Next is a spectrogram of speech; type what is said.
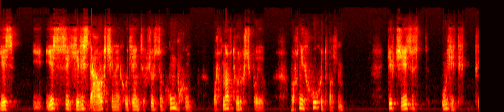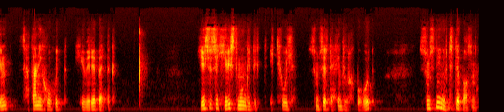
Есүсийг Христ аврагч хэмээн хүлээн зөвшөөрсөн хүн бүхэн бурхнаар төрөгч буюу бурхны хүүхэд болно. Гэвч Есүст үл итгэдэг нь сатаны хүүхэд хэвээрээ байдаг. Есүсийг Христ мөн гэдэгт итгэвэл сүнсээр дахин төрөх бөгөөд сүнсний нүдтэй болно.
